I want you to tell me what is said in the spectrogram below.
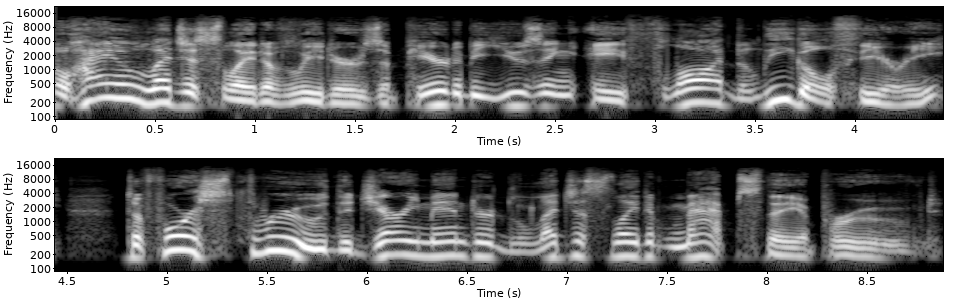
Ohio legislative leaders appear to be using a flawed legal theory to force through the gerrymandered legislative maps they approved.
